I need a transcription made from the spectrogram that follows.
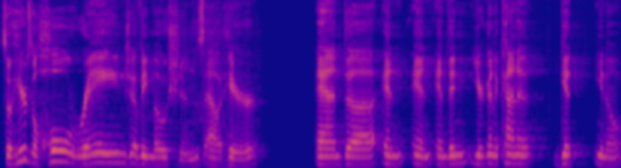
So here's a whole range of emotions out here. And, uh, and, and, and then you're going to kind of get, you know,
